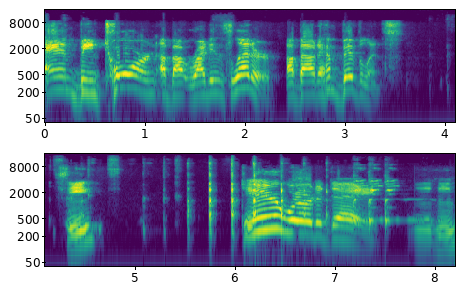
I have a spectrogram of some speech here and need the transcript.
and being torn about writing this letter about ambivalence. See, dear word a day. hmm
